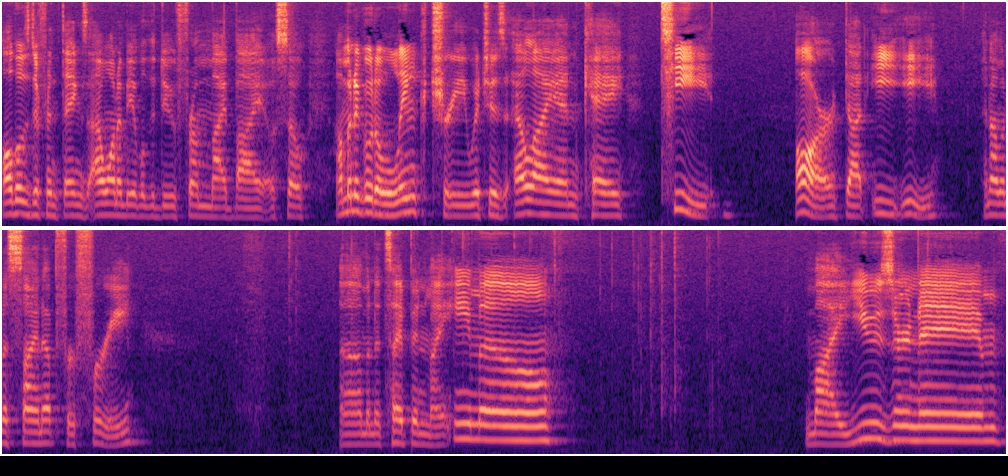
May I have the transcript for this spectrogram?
all those different things I want to be able to do from my bio. So I'm going to go to Linktree, which is L-I-N-K-T-R dot E-E, and I'm going to sign up for free. I'm going to type in my email my username.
